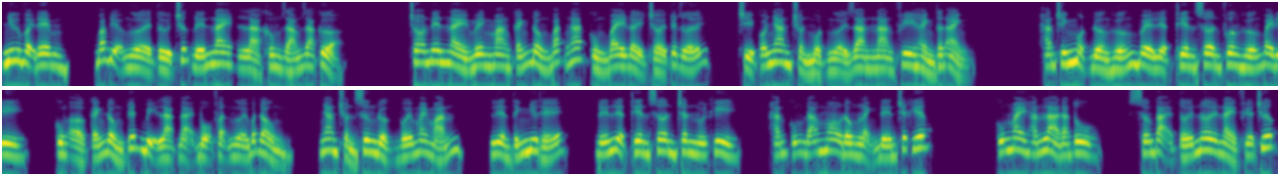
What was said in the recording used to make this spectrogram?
Như vậy đêm, bắc địa người từ trước đến nay là không dám ra cửa. Cho nên này mênh mang cánh đồng bắt ngát cùng bay đầy trời tuyết dưới, chỉ có nhan chuẩn một người gian nan phi hành thân ảnh. Hắn chính một đường hướng về liệt thiên sơn phương hướng bay đi, cùng ở cánh đồng tuyết bị lạc đại bộ phận người bất đồng, nhan chuẩn xương được với may mắn, liền tính như thế, đến liệt thiên sơn chân núi khi, hắn cũng đã mau đông lạnh đến chết khiếp. Cũng may hắn là đan tu, sớm tại tới nơi này phía trước,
